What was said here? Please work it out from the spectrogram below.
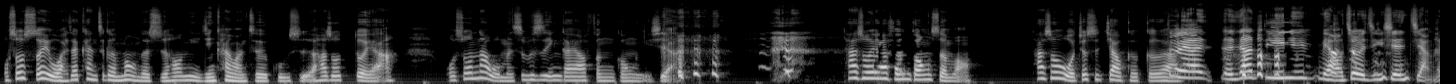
我说，所以我还在看这个梦的时候，你已经看完这个故事了。他说，对啊。我说，那我们是不是应该要分工一下？他说要分工什么？他说：“我就是叫哥哥啊。”对啊，人家第一秒就已经先讲了，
